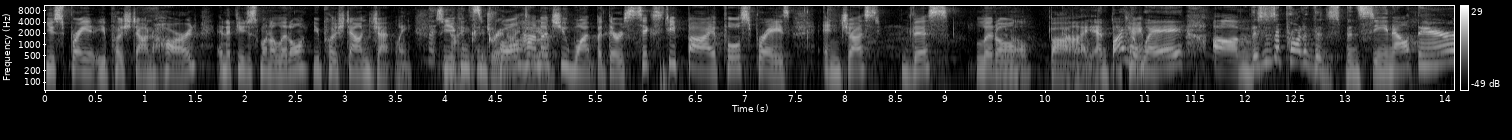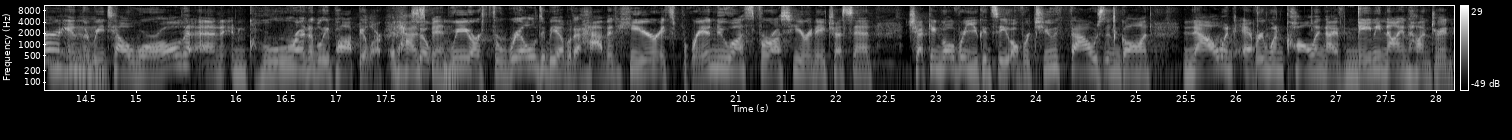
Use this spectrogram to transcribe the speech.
you spray it, you push down hard. And if you just want a little, you push down gently. So you can control how much you want, but there are 65 full sprays in just this little, little bottle. And by okay. the way, um, this is a product that's been seen out there mm -hmm. in the mm-hmm. retail world and incredibly popular. It has so been. we are thrilled to be able to have it here. It's brand new us for us here at HSN. Checking over, you can see over 2,000 gone. Now, when everyone calling, I have maybe 900.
